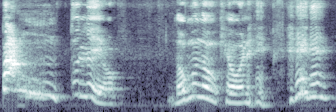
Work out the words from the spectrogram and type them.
빵 뚫려요. 너무너무 개운해.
